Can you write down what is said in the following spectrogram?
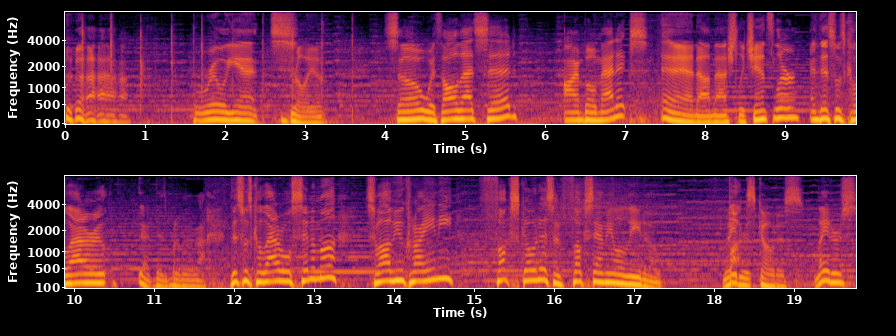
Brilliant. Brilliant. So, with all that said, I'm Bo Maddox, And I'm Ashley Chancellor. and this was Collateral. This, was Collateral Cinema. Slava Ukraini, fuck SCOTUS, and fuck Samuel Alito. Fuck Later. SCOTUS. Laters.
